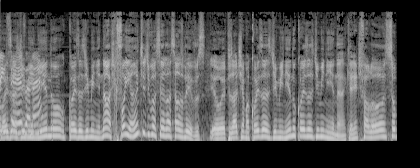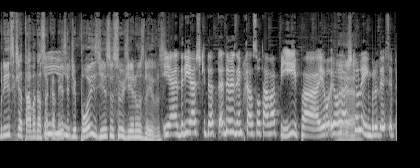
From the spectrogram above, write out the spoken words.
coisas de né? menino, coisas de menino. Não, acho que foi antes de você lançar os livros. O episódio chama Coisas de Menino, Coisas de Menina, que a gente falou sobre isso que já tava na sua cabeça e depois disso surgiram os livros. E a Adri, acho que até deu exemplo que ela soltava pipa. Eu, eu É. acho que eu lembro desse episódio.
